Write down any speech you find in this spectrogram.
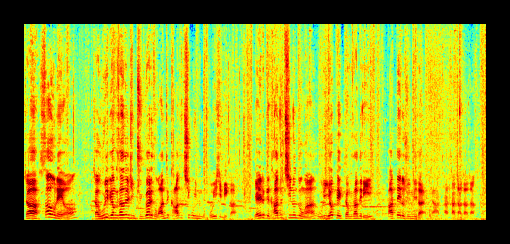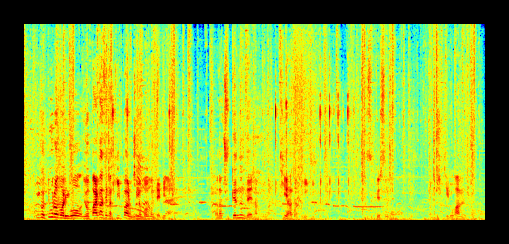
자, 싸우네요. 자, 우리 병사들 지금 중간에서 완전 가드 치고 있는 거 보이십니까? 야, 이렇게 가드 치는 동안 우리 옆에 병사들이 다 때려줍니다. 야, 자, 자, 자, 자, 자. 이거 뚫어버리고 요 빨간색깔 깃발 우리가 먹으면 됩니다. 어, 나 죽겠는데 잠시만. T 하자, T, T, T. 스킬 쓰고. 조금씩 뒤로 가면서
